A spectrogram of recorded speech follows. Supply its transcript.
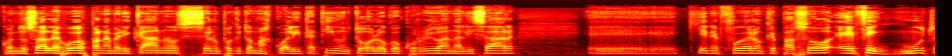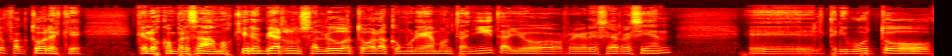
cuando sale Juegos Panamericanos, ser un poquito más cualitativo en todo lo que ocurrió, analizar eh, quiénes fueron, qué pasó, en fin, muchos factores que, que los conversábamos. Quiero enviarle un saludo a toda la comunidad de Montañita, yo regresé recién. Eh, el tributo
